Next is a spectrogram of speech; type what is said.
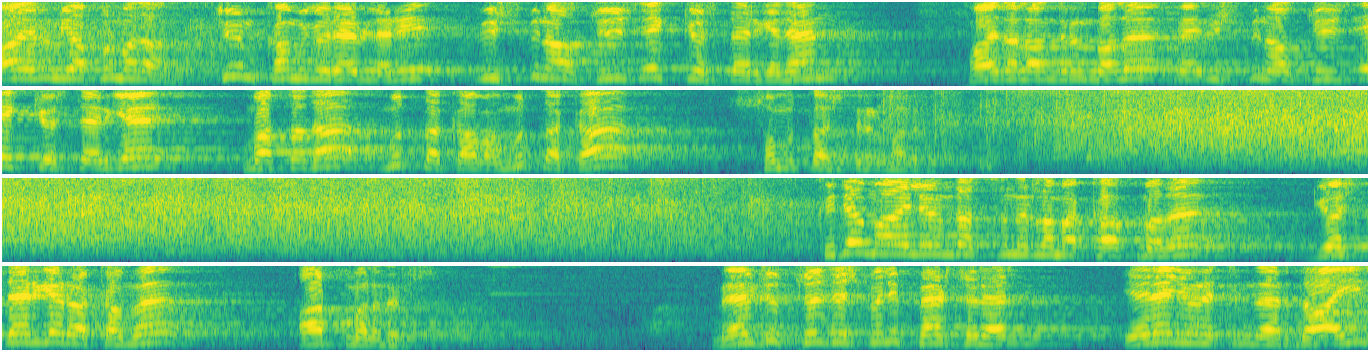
Ayrım yapılmadan tüm kamu görevlileri 3600 ek göstergeden faydalandırılmalı ve 3600 ek gösterge masada mutlaka ama mutlaka somutlaştırılmalıdır. Kıdem aylığında sınırlama kalkmalı, gösterge rakamı artmalıdır. Mevcut sözleşmeli personel, yerel yönetimler dahil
